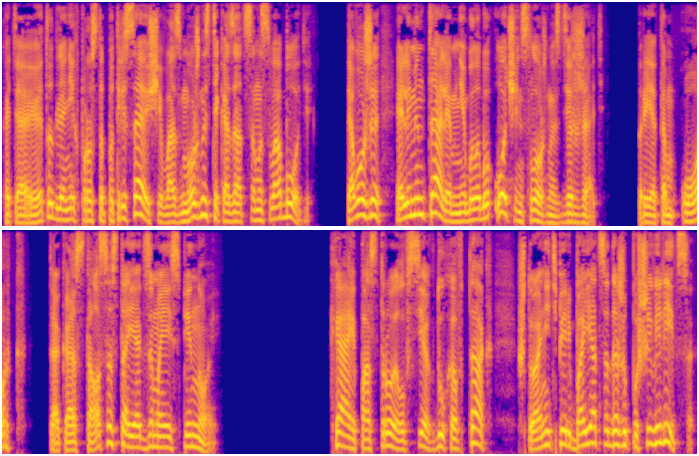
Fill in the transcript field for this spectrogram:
хотя это для них просто потрясающая возможность оказаться на свободе. Того же элементаля мне было бы очень сложно сдержать. При этом орк так и остался стоять за моей спиной. Кай построил всех духов так, что они теперь боятся даже пошевелиться.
